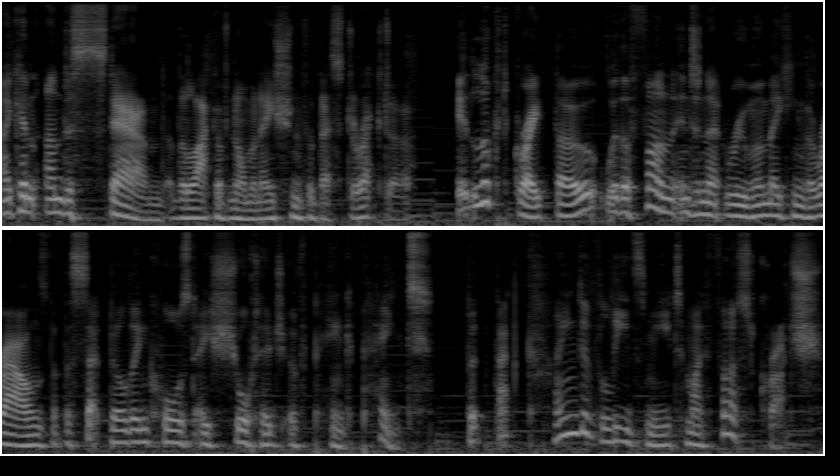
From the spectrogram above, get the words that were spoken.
I can understand the lack of nomination for Best Director. It looked great though, with a fun internet rumour making the rounds that the set building caused a shortage of pink paint. But that kind of leads me to my first crutch.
